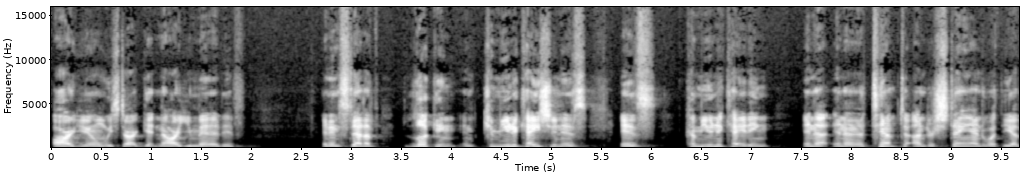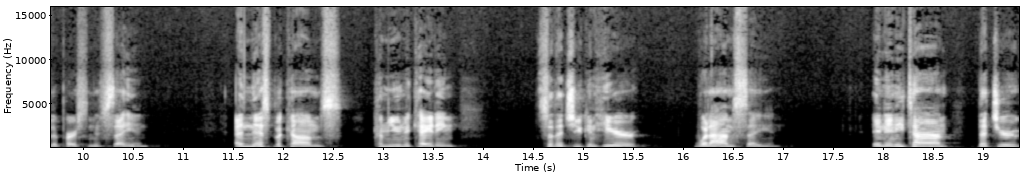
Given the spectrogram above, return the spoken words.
arguing, when we start getting argumentative. And instead of looking, and communication is, is communicating in, a, in an attempt to understand what the other person is saying. And this becomes communicating so that you can hear what I'm saying. And anytime that you're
